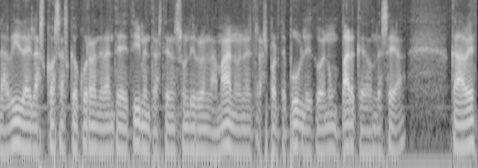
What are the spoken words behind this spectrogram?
la vida y las cosas que ocurran delante de ti mientras tienes un libro en la mano, en el transporte público, en un parque, donde sea, cada vez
